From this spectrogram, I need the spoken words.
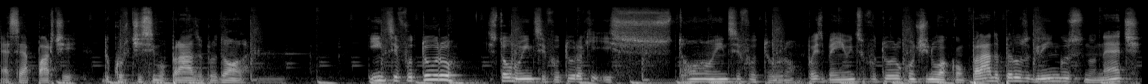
essa é a parte do curtíssimo prazo para o dólar. Índice futuro, estou no índice futuro aqui, estou no índice futuro. Pois bem, o índice futuro continua comprado pelos gringos no net,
